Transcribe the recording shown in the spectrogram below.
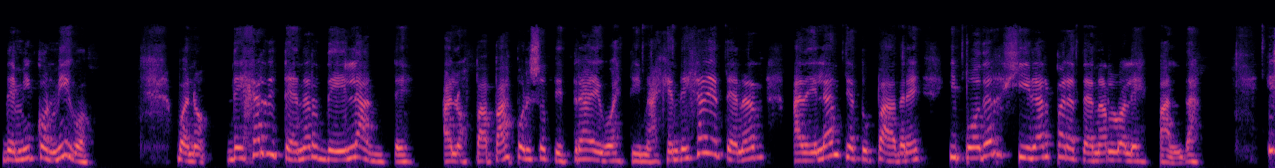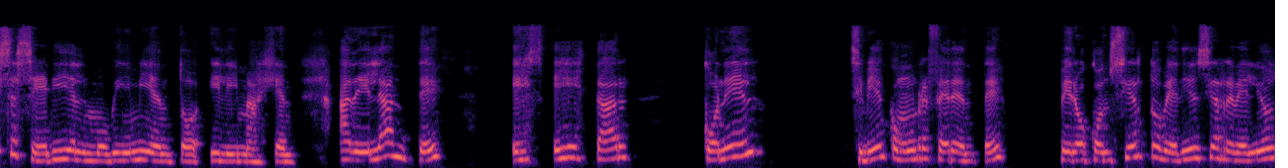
de mí conmigo. Bueno, dejar de tener delante a los papás, por eso te traigo esta imagen, deja de tener adelante a tu padre y poder girar para tenerlo a la espalda. Ese sería el movimiento y la imagen. Adelante es, estar con él, si bien como un referente, pero con cierta obediencia, rebelión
